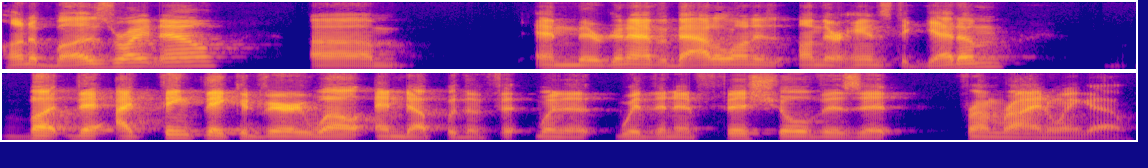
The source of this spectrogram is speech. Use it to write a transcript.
ton of buzz right now. Um, and they're going to have a battle on his, on their hands to get him. But they, I think they could very well end up with a with a with an official visit from Ryan Wingo.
